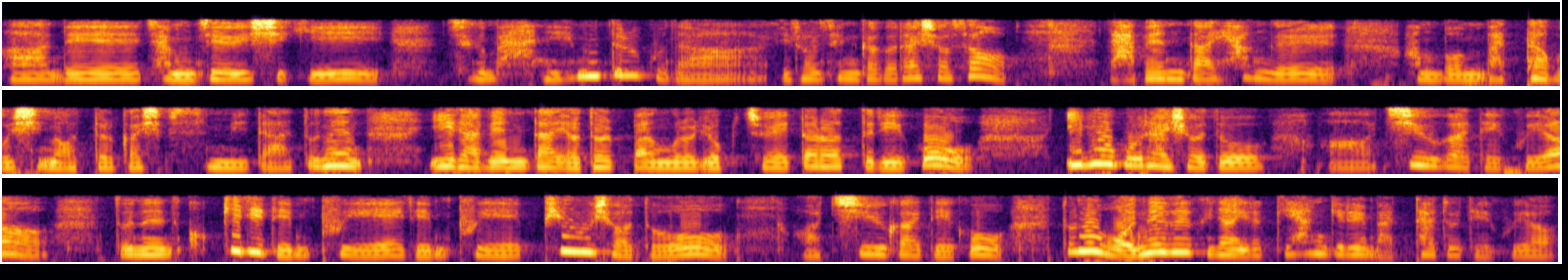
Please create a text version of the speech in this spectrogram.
아, 내 잠재 의식이 지금 많이 힘들구나 이런 생각을 하셔서 라벤더 향을 한번 맡아 보시면 어떨까 싶습니다. 또는 이 라벤더 여덟 방울을 욕조에 떨어뜨리고 입욕을 하셔도 어, 치유가 되고요. 또는 코끼리 램프에 램프에 피우셔도 어, 치유가 되고 또는 원액을 그냥 이렇게 향기를 맡아도 되고요.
